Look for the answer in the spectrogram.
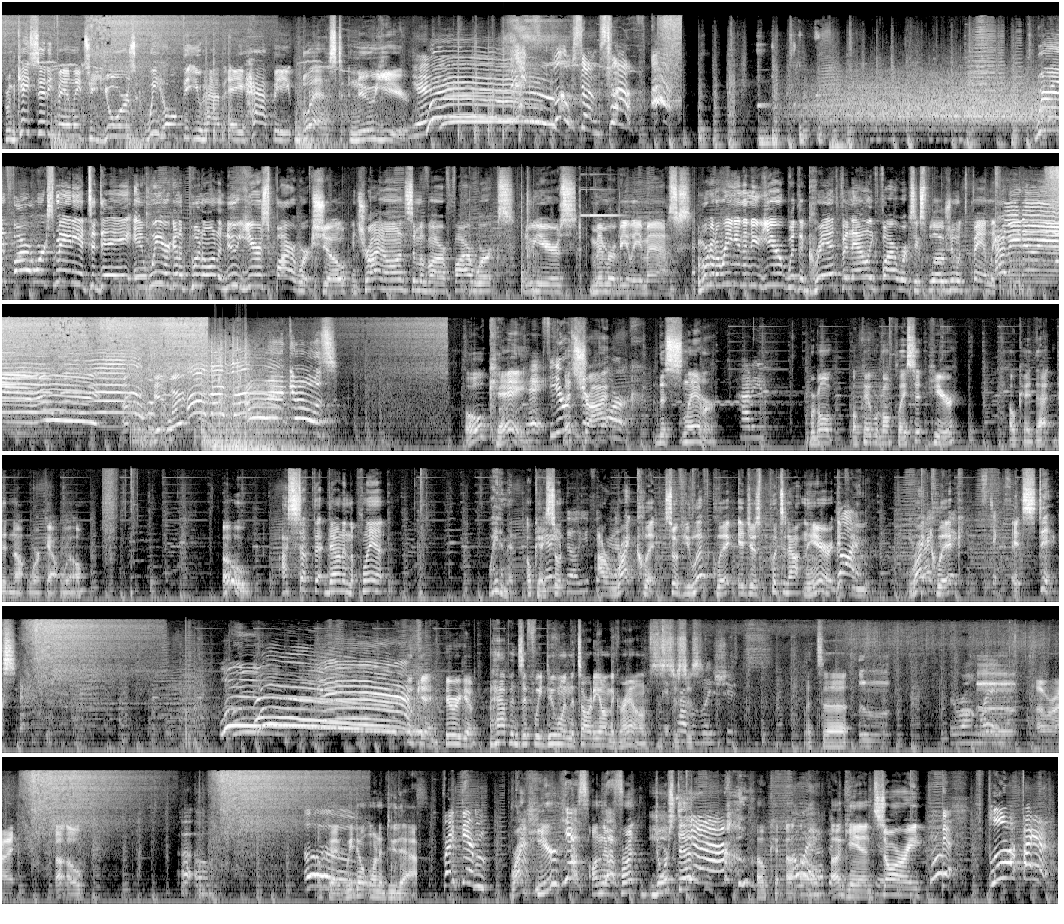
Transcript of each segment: From the K-City family to yours, we hope that you have a happy, blessed new year. Yeah! Blow some stuff! Ah! We're in Fireworks Mania today, and we are gonna put on a New Year's fireworks show and try on some of our fireworks New Year's memorabilia masks. And we're gonna ring in the new year with a grand finale fireworks explosion with the family. Happy New Year! Did it work? Oh, There it goes! Okay. Okay. Feels Let's try dark. the slammer. How do you? We're going, okay, we're going to place it here. Okay, that did not work out well. Oh, I stuck that down in the plant. Wait a minute. Okay, There so you you I right click. So if you left click, it just puts it out in the air. Got if it. you right, click, it sticks. it sticks. Woo! Okay, here we go. What happens if we do one that's already on the ground? This It is just, just probably shoots let's uh, uh, the wrong way. all right. Uh-oh. Uh oh. Okay, we don't want to do that. Right there. Right here? Yes, On their yes. front doorstep? Yeah. Okay. Uh oh. Again. Sorry. There. Blow on fire.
